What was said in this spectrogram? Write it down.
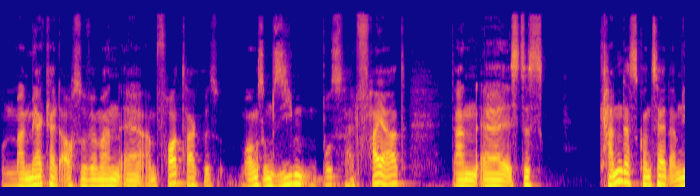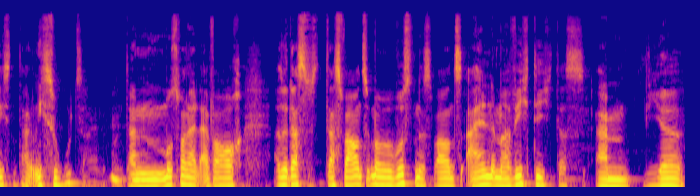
Und man merkt halt auch so, wenn man äh, am Vortag bis morgens um sieben im Bus halt feiert, dann äh, ist das, kann das Konzert am nächsten Tag nicht so gut sein. Und dann muss man halt einfach auch, also das, das war uns immer bewusst und das war uns allen immer wichtig, dass ähm, wir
